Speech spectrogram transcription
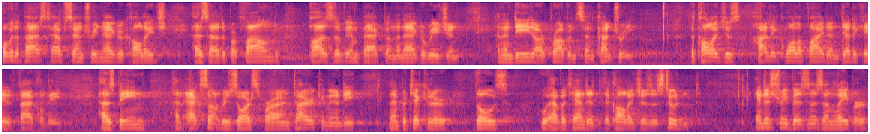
Over the past half-century, Niagara College has had a profound positive impact on the Niagara region and indeed our province and country. The college's highly qualified and dedicated faculty has been an excellent resource for our entire community, and in particular, those who have attended the college as a student. Industry, business and labour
